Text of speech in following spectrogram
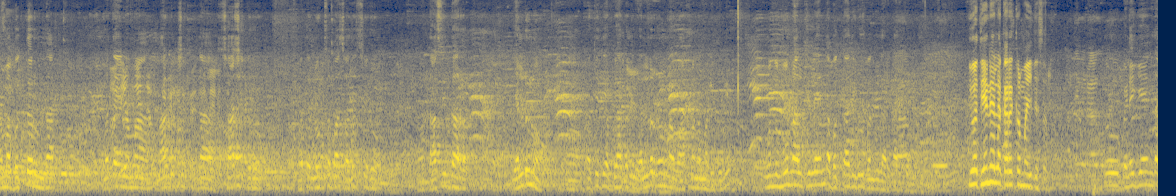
ನಮ್ಮ ಭಕ್ತರಿಂದ ಮತ್ತು ನಮ್ಮ ಮಾರ್ಗಕ್ಷೇತ್ರದ ಶಾಸಕರು ಮತ್ತು ಲೋಕಸಭಾ ಸದಸ್ಯರು ತಹಸೀಲ್ದಾರ್ ಎಲ್ಲರೂ ಅತಿಥಿ ಅಭ್ಯರ್ಥಿಗಳು ಎಲ್ಲರನ್ನೂ ನಾವು ಆಹ್ವಾನ ಮಾಡಿದ್ದೀವಿ. ಒಂದು ಮೂರ್ನಾಲ್ಕು ಜಿಲ್ಲೆಯಿಂದ ಭಕ್ತಾದಿಗಳು ಬಂದಿದ್ದಾರೆ ಕಾರ್ಯಕ್ರಮ ಇವತ್ತು ಏನೆಲ್ಲ ಕಾರ್ಯಕ್ರಮ ಇದೆ ಸರ್? ಇವತ್ತು ಬೆಳಗ್ಗೆಯಿಂದ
